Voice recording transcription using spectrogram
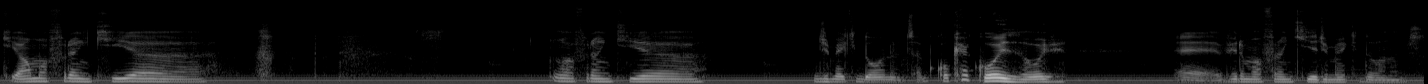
Que há uma franquia. Uma franquia de McDonald's, sabe? Qualquer coisa hoje é, vira uma franquia de McDonald's.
